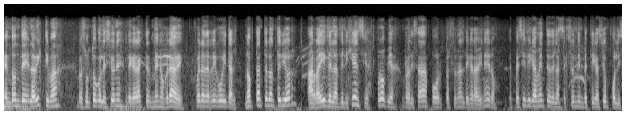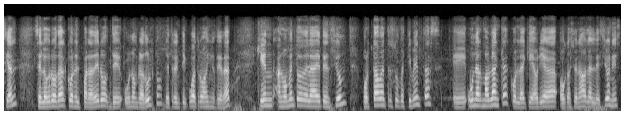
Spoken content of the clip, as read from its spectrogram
en donde la víctima resultó con lesiones de carácter menos grave, fuera de riesgo vital. No obstante lo anterior, a raíz de las diligencias propias realizadas por personal de carabineros, específicamente de la sección de investigación policial, se logró dar con el paradero de un hombre adulto de 34 años de edad, quien al momento de la detención portaba entre sus vestimentas eh, un arma blanca con la que habría ocasionado las lesiones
